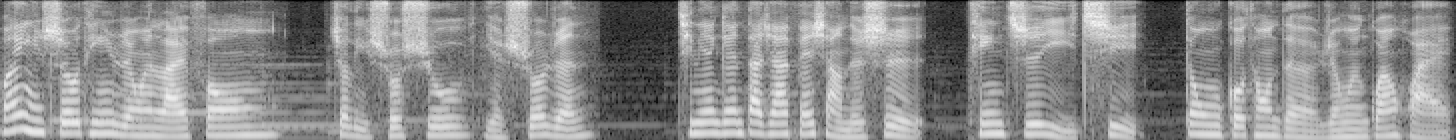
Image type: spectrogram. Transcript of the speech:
欢迎收听《人文来风》，这里说书也说人。今天跟大家分享的是“听之以气”动物沟通的人文关怀。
